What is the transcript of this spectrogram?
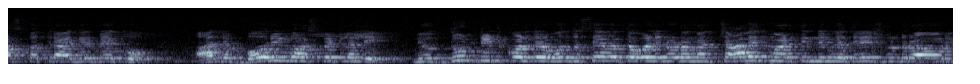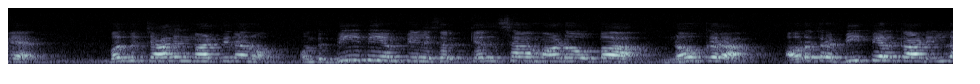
ಆಸ್ಪತ್ರೆ ಆಗಿರ್ಬೇಕು. ಆದ್ರೆ ಬೋರಿಂಗ್ ಹಾಸ್ಪಿಟಲ್ ಅಲ್ಲಿ ನೀವು ದುಡ್ಡು ಇಟ್ಕೊಳ್ದ್ರೆ ಒಂದು ಸೇವೆ ತಗೊಳ್ಳಿ ನೋಡೋಣ ನಾನು ಚಾಲೆಂಜ್ ಮಾಡ್ತೀನಿ ನಿಮ್ಗೆ ದಿನೇಶ್ ಗುಂಡೂರಾವ್ ಅವ್ರಿಗೆ. ಬಂದು ಚಾಲೆಂಜ್ ಮಾಡ್ತೀನಿ ನಾನು. ಒಂದು ಬಿ ಬಿ ಎಂ ಪಿ ಅಲ್ಲಿ ಸರ್ ಕೆಲಸ ಮಾಡೋ ಒಬ್ಬ ನೌಕರ, ಅವ್ರ ಹತ್ರ ಬಿ ಪಿ ಎಲ್ ಕಾರ್ಡ್ ಇಲ್ಲ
